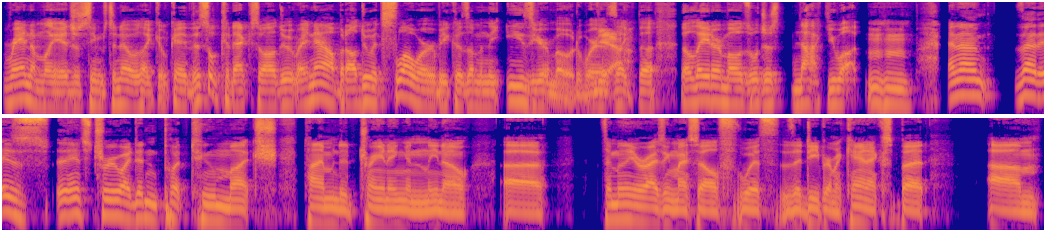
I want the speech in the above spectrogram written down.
randomly. It just seems to know like, okay, this will connect, so I'll do it right now, but I'll do it slower because I'm in the easier mode. Whereas Yeah. like the the later modes will just knock you up. Mm-hmm. And um, that is, it's true. I didn't put too much time into training and you know, uh, familiarizing myself with the deeper mechanics, but um,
